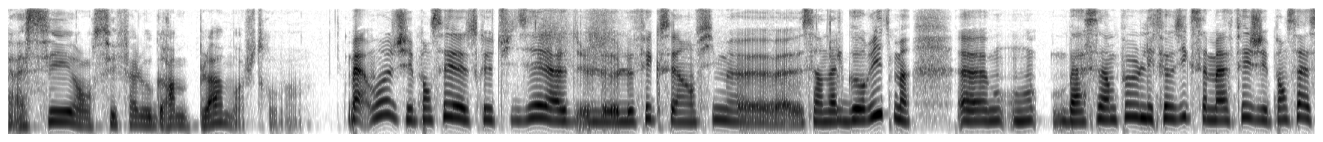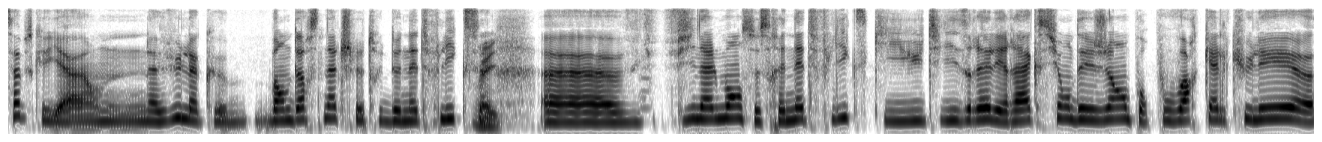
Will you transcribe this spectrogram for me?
assez encéphalogramme plat, moi, je trouve. Bah, moi, j'ai pensé à ce que tu disais, là, le, le fait que c'est un film, euh, c'est un algorithme. Euh, bah, c'est un peu l'effet aussi que ça m'a fait. J'ai pensé à ça parce qu'on a, on a vu là que Bandersnatch, le truc de Netflix, Oui. euh, finalement, ce serait Netflix qui utiliserait les réactions des gens pour pouvoir calculer euh,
